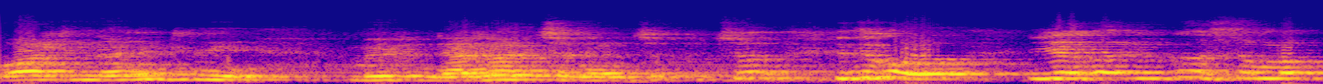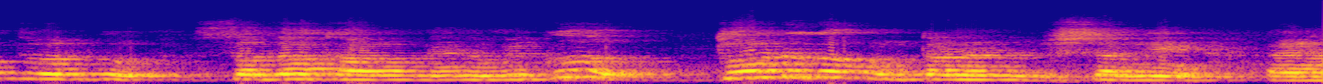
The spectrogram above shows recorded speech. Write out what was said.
వాటిని అన్నింటినీ మీరు నెరవేర్చాలని చెప్పచ్చు ఇదిగో ఈ యొక్క యుగ సమాప్తి వరకు సదాకాలం నేను మీకు తోడుగా ఉంటాననే విషయాన్ని ఆయన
